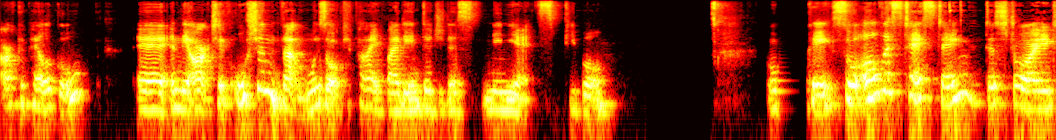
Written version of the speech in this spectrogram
archipelago uh, in the Arctic Ocean that was occupied by the indigenous Nenets people. Okay, so all this testing destroyed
